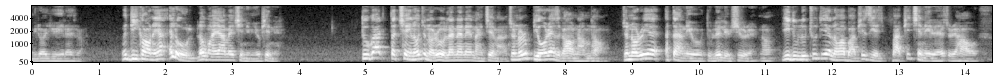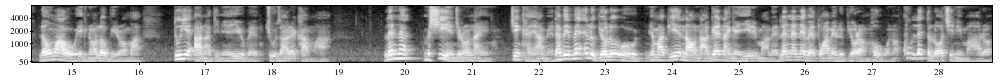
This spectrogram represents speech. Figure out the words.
ပြီးတော့ရွေးလဲဆိုတော့ဒီကောင်တွေကအဲ့လိုလုံမရမယ့်အခြေအနေမျိုးဖြစ်နေသူကတစ်ချိန်လုံးကျွန်တော်တို့ကိုလက်နက်နဲ့နိုင်ကျင့်လာတာကျွန်တော်တို့ပြောတဲ့စကားကိုနားမထောင်ကျွန်တော်တို့ရဲ့အတန်တွေကိုသူလက်လျူရှုတယ်နော်ပြည်သူလူထုတည်းလုံးဝဘာဖြစ်စီဘာဖြစ်ချင်နေတယ်ဆိုတဲ့ဟာကိုလုံးဝကို ignore လုပ်ပြီးတော့မှသူ့ရဲ့အာဏာတည်မြဲရေးကိုပဲကြိုးစားတဲ့ခါမှာလက်နက်မရှိရင်ကျွန်တော်နိုင် ကျင့်ခံရမယ်ဒါပေမဲ့အဲ့လိုပြောလို့ဟိုမြန်မာပြည်ရဲ့နောက်အနာဂတ်နိုင်ငံရေးတွေမှာလည်းလက်နက်နဲ့ပဲသွားမယ်လို့ပြောတာမဟုတ်ဘူးเนาะအခုလက်တလောချင်းနေမှာကတော့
